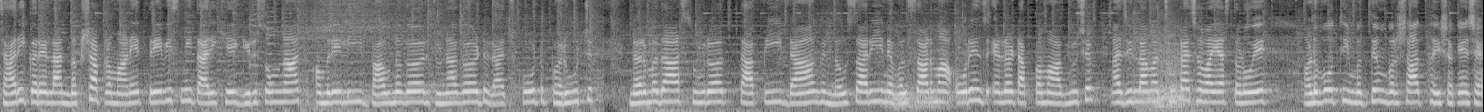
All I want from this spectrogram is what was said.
જારી કરેલા નકશા પ્રમાણે ત્રેવીસમી તારીખે ગીર સોમનાથ, અમરેલી, ભાવનગર, જૂનાગઢ, રાજકોટ, ભરૂચ, નર્મદા, સુરત, તાપી, ડાંગ, નવસારી અને વલસાડમાં ઓરેન્જ એલર્ટ આપવામાં આવ્યું છે. આ જિલ્લામાં છૂટાછવાયા સ્થળોએ હળવોથી મધ્યમ વરસાદ થઈ શકે છે.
